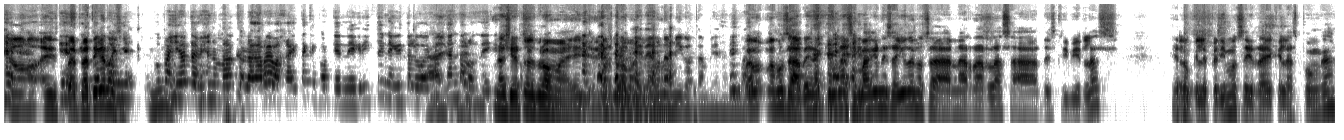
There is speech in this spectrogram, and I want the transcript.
No, eh, platícanos. Un compañero, también nomás te lo agarra de bajadita que porque negrito y negrito luego me encantan los negritos. No es cierto, es broma, ¿eh? Es broma. de un amigo también. Vamos a ver aquí unas imágenes, ayúdanos a narrarlas, a describirlas. Es lo que le pedimos a Israel que las ponga.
